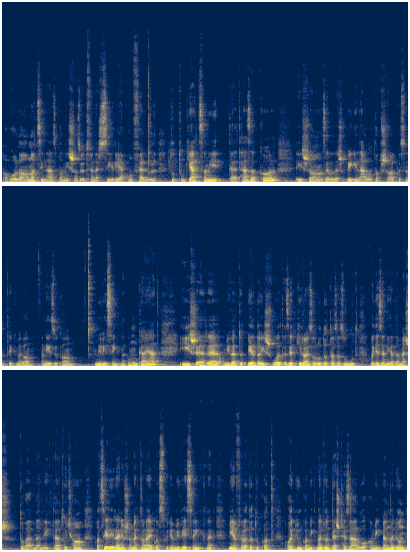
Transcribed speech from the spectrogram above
ahol a nagyszínházban is az 50-es szériákon felül tudtunk játszani teltházakkal, és az előadások végén álló tapsal köszönték meg a, a nézők a művészeinknek a munkáját, és erre, mivel több példa is volt, ezért kirajzolódott az az út, hogy ezen érdemes tovább menni. Tehát, hogyha ha célirányosan megtaláljuk azt, hogy a művészeinknek milyen feladatokat adjunk, amik nagyon testhez állóak, amikben nagyon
